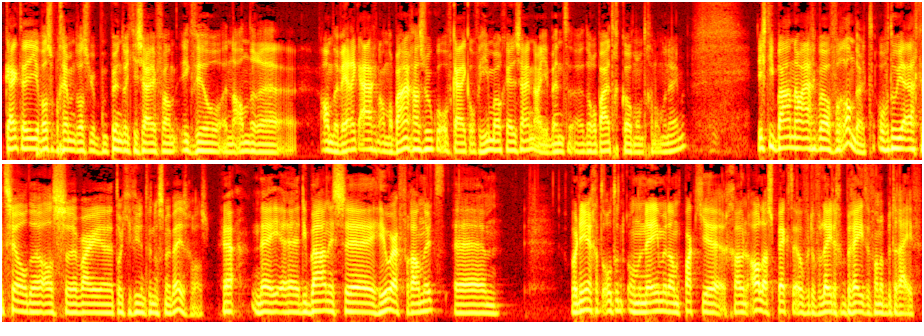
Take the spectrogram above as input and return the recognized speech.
kijkt, je was op een gegeven moment was je op een punt dat je zei van ik wil een andere, ander werk eigenlijk, een andere baan gaan zoeken of kijken of er hier mogelijkheden zijn. Nou, je bent erop uitgekomen om te gaan ondernemen. Is die baan nou eigenlijk wel veranderd? Of doe je eigenlijk hetzelfde als uh, waar je tot je 24 e mee bezig was? Ja, nee, uh, die baan is heel erg veranderd. Ehm, wanneer je gaat ondernemen, dan pak je gewoon alle aspecten over de volledige breedte van het bedrijf.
